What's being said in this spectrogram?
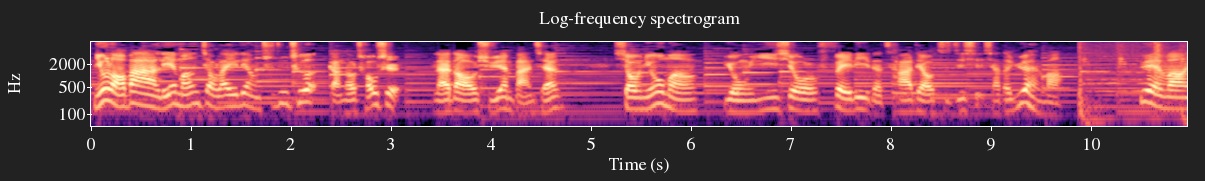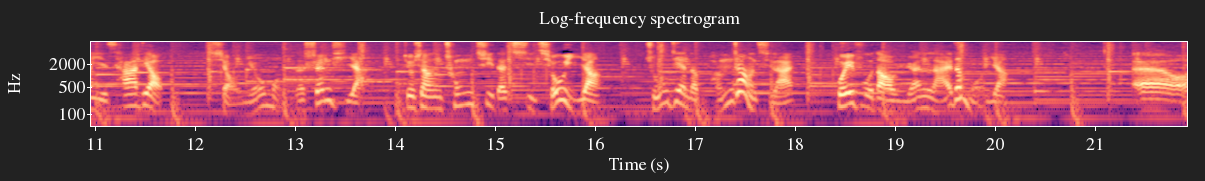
牛老爸连忙叫来一辆出租车，赶到超市，来到许愿板前。小牛猛用衣袖费力地擦掉自己写下的愿望。愿望一擦掉，小牛猛的身体呀，就像充气的气球一样，逐渐地膨胀起来，恢复到原来的模样。哎呦，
